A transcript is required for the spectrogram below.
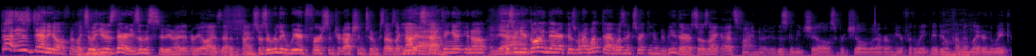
that is Danny Elfman. Like, so he was mm-hmm. there. He's in the studio, and I didn't realize that at the time. So it was a really weird first introduction to him because I was like not Yeah. expecting it, you know. Because Yeah. when you're going there, because when I went there, I wasn't expecting him to be there. So I was like, that's fine. This is gonna be chill, super chill, whatever. I'm here for the week. Maybe he'll come in mm-hmm. later in the week.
